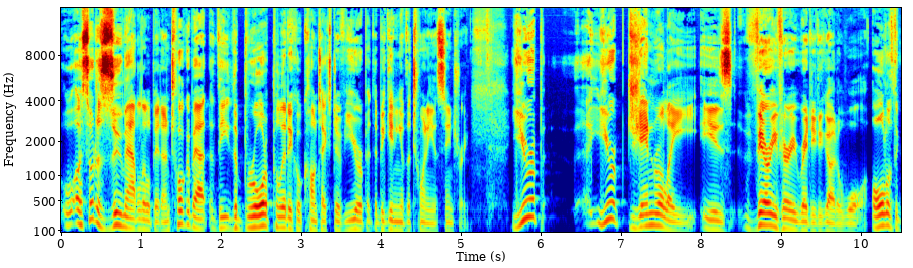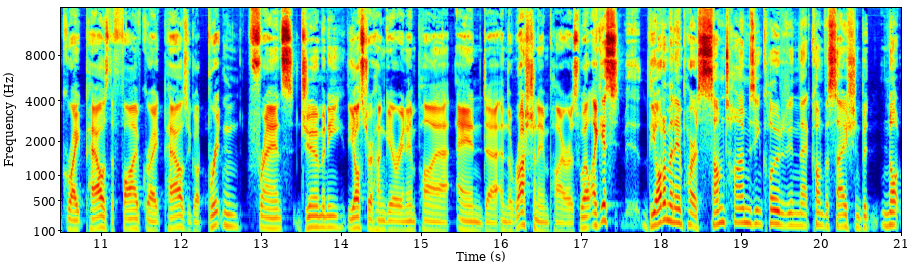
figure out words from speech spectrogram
or sort of zoom out a little bit and talk about the, the broader political context of Europe at the beginning of the 20th century. Europe Europe generally is very, very ready to go to war. All of the great powers, the five great powers, we've got Britain, France, Germany, the Austro-Hungarian Empire, and uh, and the Russian Empire as well. I guess the Ottoman Empire is sometimes included in that conversation, but not.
